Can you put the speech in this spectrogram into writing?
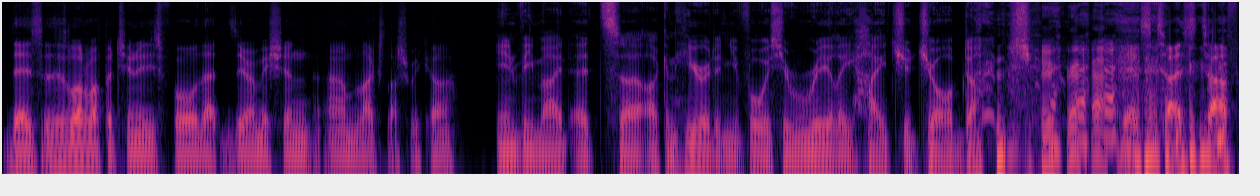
There's, there's a lot of opportunities for that zero emission um, large luxury car. Envy, mate. It's uh, I can hear it in your voice. You really hate your job, don't you? yeah, it's, t- it's tough.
